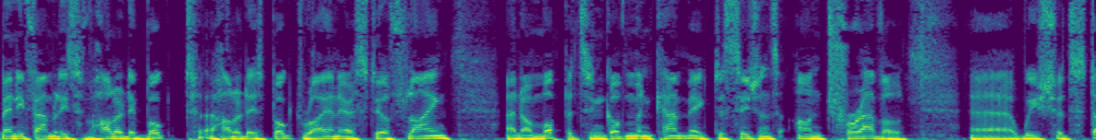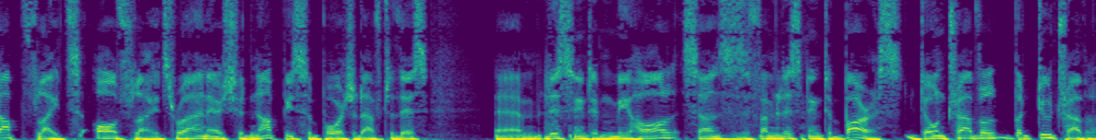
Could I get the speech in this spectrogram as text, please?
Many families have holiday booked, uh, holidays booked. Ryanair still flying, and our Muppets in government can't make decisions on travel. Uh, we should stop flights, all flights. Ryanair should not be supported after this. Um, listening to Micheál sounds as if I'm listening to Boris. Don't travel, but do travel.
